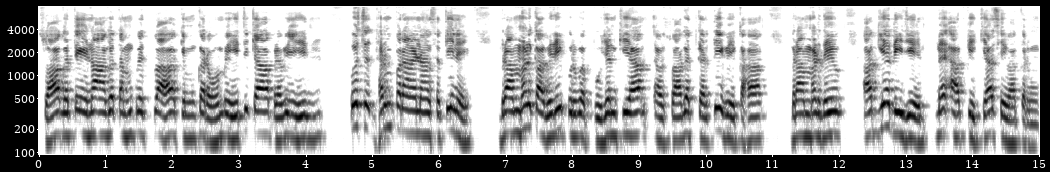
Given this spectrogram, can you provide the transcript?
स्वागते नागतम कृत्वा किम करो चा ब्रवीन। उस धर्मपरायणा सती ने ब्राह्मण का विधि पूर्वक पूजन किया और स्वागत करते हुए कहा, ब्राह्मण देव, आज्ञा दीजिए, मैं आपकी क्या सेवा करूँ?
